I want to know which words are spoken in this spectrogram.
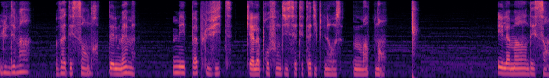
L'une des mains va descendre d'elle-même, mais pas plus vite qu'elle approfondit cet état d'hypnose maintenant. Et la main descend.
